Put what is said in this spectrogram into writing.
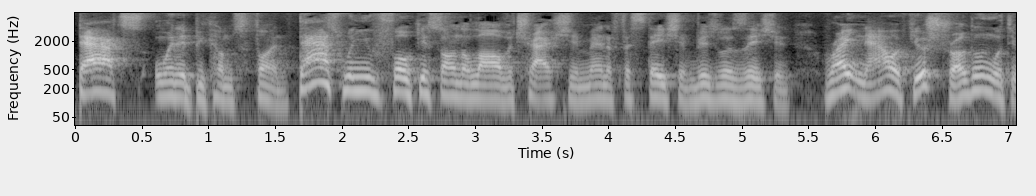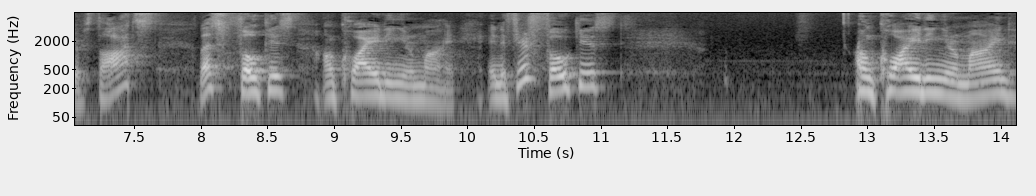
that's when it becomes fun. That's when you focus on the law of attraction, manifestation, visualization. Right now, if you're struggling with your thoughts, let's focus on quieting your mind. And if you're focused on quieting your mind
